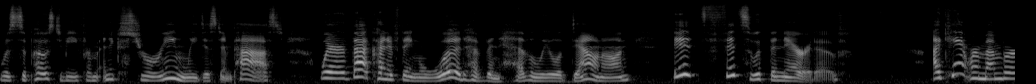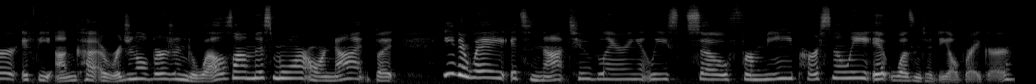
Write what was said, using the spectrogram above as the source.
was supposed to be from an extremely distant past, where that kind of thing would have been heavily looked down on, it fits with the narrative. I can't remember if the uncut original version dwells on this more or not, but Either way, it's not too glaring at least, so for me personally, it wasn't a deal breaker.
